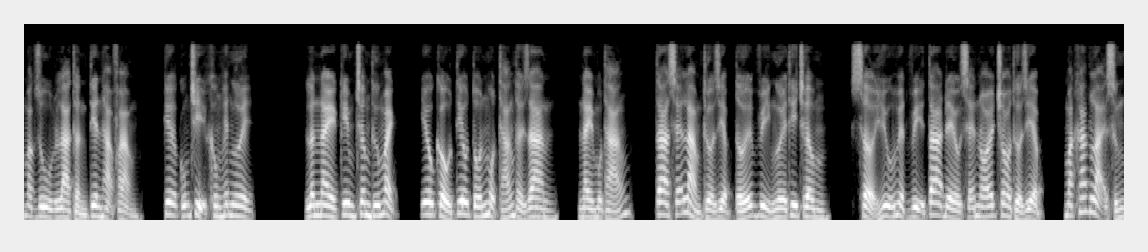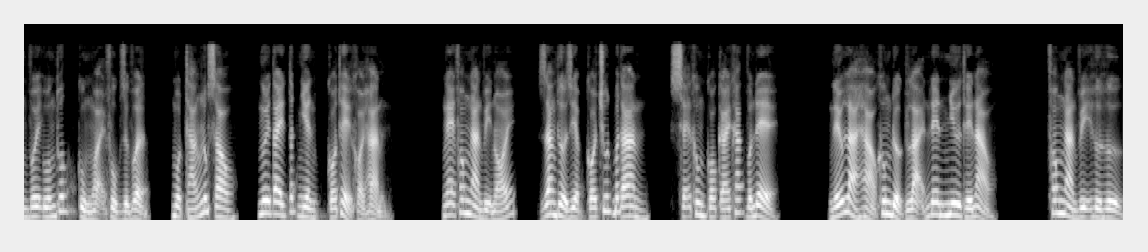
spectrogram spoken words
mặc dù là thần tiên hạ phàm, kia cũng chỉ không hết ngươi. Lần này kim châm thứ mạch, yêu cầu tiêu tốn một tháng thời gian, này một tháng, ta sẽ làm thừa diệp tới vì ngươi thi châm, sở hữu huyệt vị ta đều sẽ nói cho thừa diệp, mặt khác lại xứng với uống thuốc cùng ngoại phục dược vật, một tháng lúc sau, ngươi tay tất nhiên có thể khỏi hẳn. Nghe phong ngàn vị nói, Giang thừa diệp có chút bất an, sẽ không có cái khác vấn đề. Nếu là hảo không được lại nên như thế nào? Phong ngàn vị hừ hừ,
